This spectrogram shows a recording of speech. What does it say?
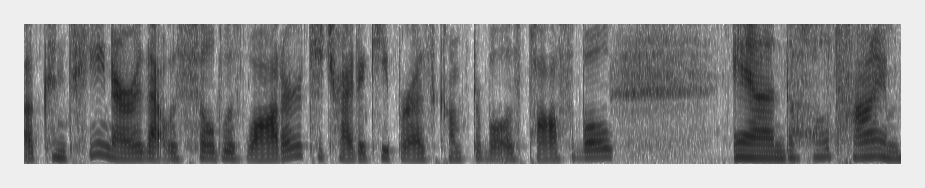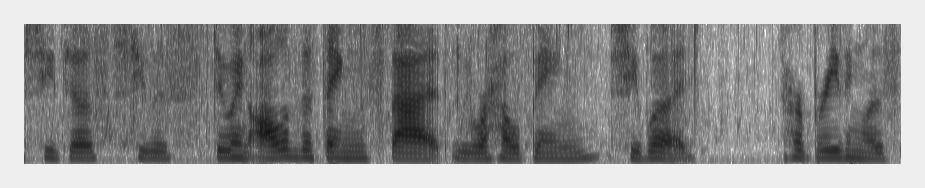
a container that was filled with water to try to keep her as comfortable as possible. And the whole time she just she was doing all of the things that we were hoping she would. Her breathing was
